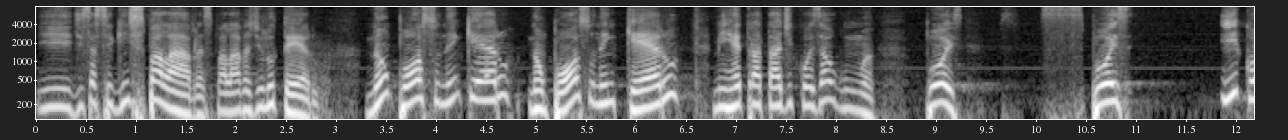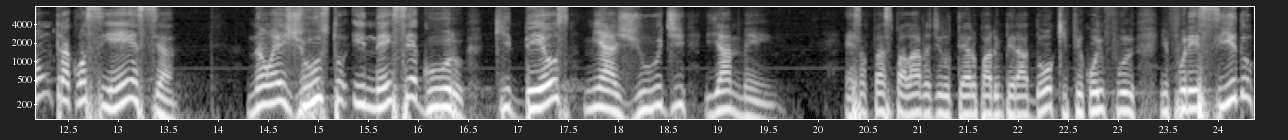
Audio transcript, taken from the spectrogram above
e disse as seguintes palavras, palavras de Lutero: Não posso nem quero, não posso nem quero me retratar de coisa alguma, pois pois e contra a consciência não é justo e nem seguro que Deus me ajude e amém. Essas foram as palavras de Lutero para o imperador, que ficou enfurecido,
